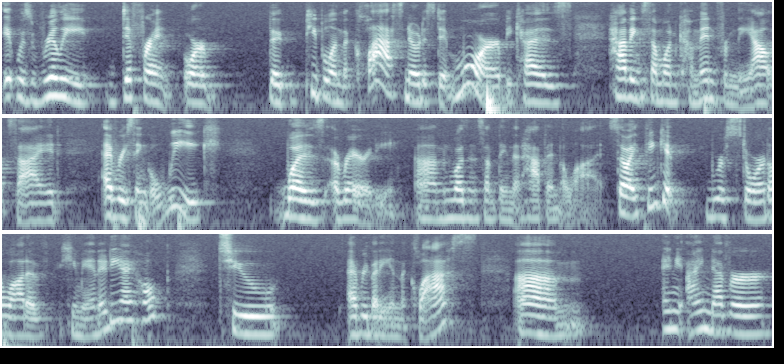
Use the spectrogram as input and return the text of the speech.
it was really different or the people in the class noticed it more because having someone come in from the outside every single week was a rarity um, and wasn't something that happened a lot. So I think it restored a lot of humanity, I hope, to everybody in the class. Um, and I never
